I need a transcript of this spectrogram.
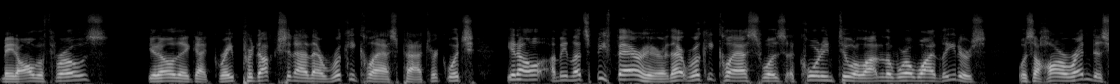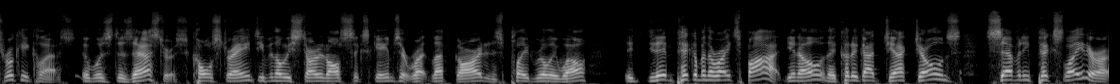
made all the throws. You know, they got great production out of that rookie class, Patrick, which, you know, I mean, let's be fair here. That rookie class was, according to a lot of the worldwide leaders, was a horrendous rookie class. It was disastrous. Cole Strange, even though he started all six games at right, left guard and has played really well, they, you didn't pick him in the right spot. You know, they could have got Jack Jones 70 picks later.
